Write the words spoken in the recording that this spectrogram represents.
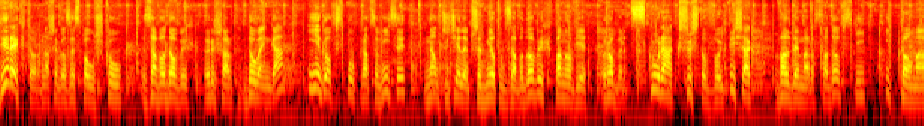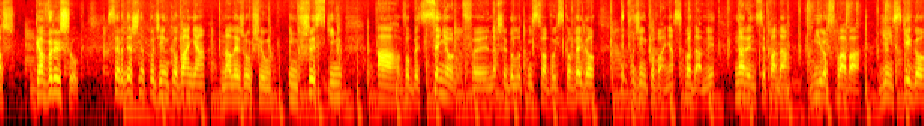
dyrektor naszego zespołu szkół zawodowych Ryszard Dołęga i jego współpracownicy, nauczyciele przedmiotów zawodowych, panowie Robert Skóra, Krzysztof Wojtysiak, Waldemar Sadowski i Tomasz Gawryszuk. Serdeczne podziękowania należą się im wszystkim, a wobec seniorów e, naszego lotnictwa wojskowego te podziękowania składamy na ręce pana Mirosława Jońskiego,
